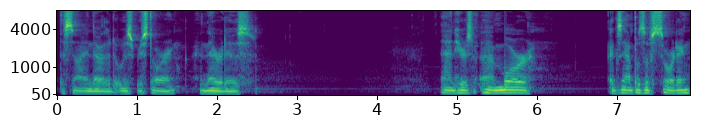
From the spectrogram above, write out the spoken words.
the sign there that it was restoring, and there it is. And here's uh, more examples of sorting.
